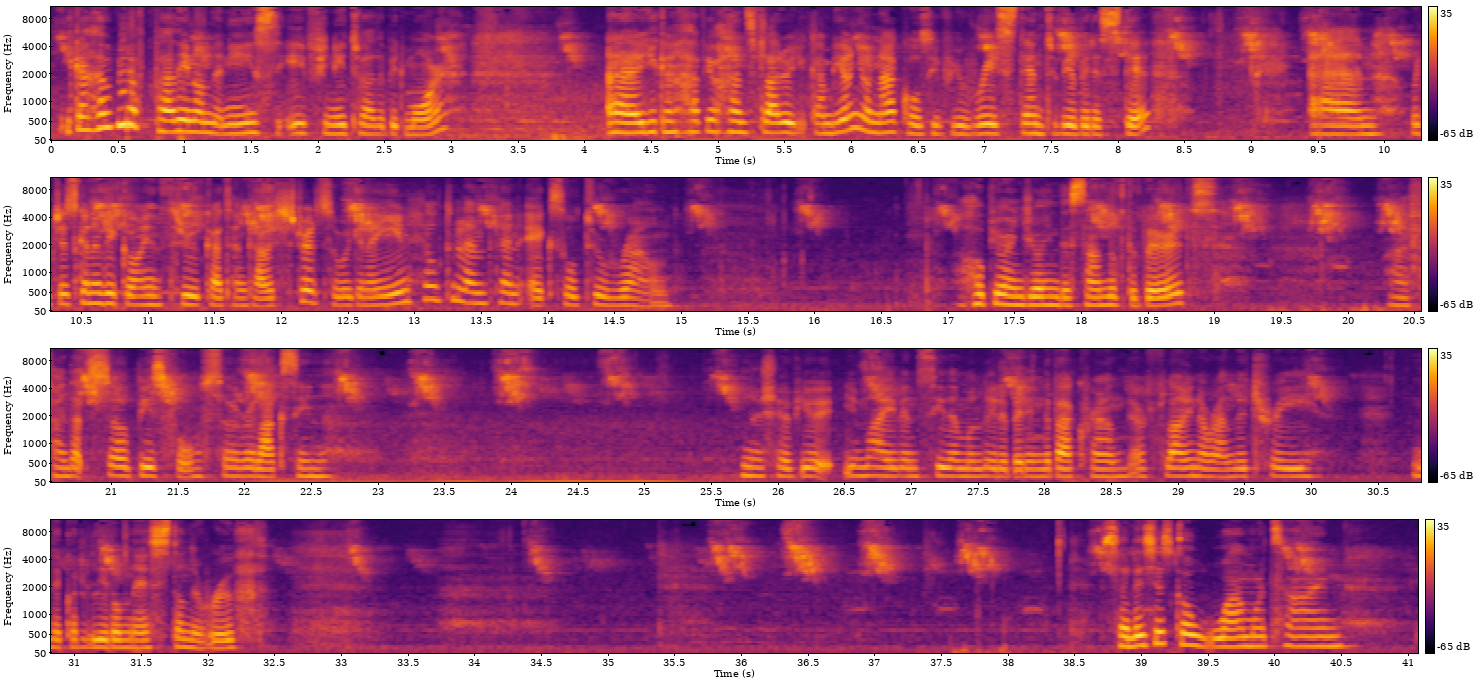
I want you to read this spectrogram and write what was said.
you can have a bit of padding on the knees if you need to add a bit more. Uh, you can have your hands flat or you can be on your knuckles if your wrists tend to be a bit stiff. And we're just gonna be going through cat and cow stretch. So we're gonna inhale to lengthen, exhale to round. I hope you're enjoying the sound of the birds. I find that so peaceful, so relaxing. I'm not sure if you, you might even see them a little bit in the background. They're flying around the tree. And they got a little nest on the roof. So let's just go one more time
